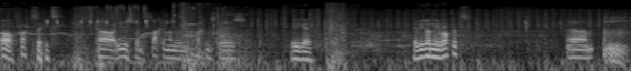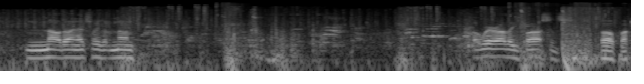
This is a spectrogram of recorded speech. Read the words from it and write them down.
Oh, fuck's sake. Oh, you just went fucking under the fucking stairs. There you go. Have you got any rockets? Um, no, I don't actually. Got none. Where are these bastards? Oh, fuck.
